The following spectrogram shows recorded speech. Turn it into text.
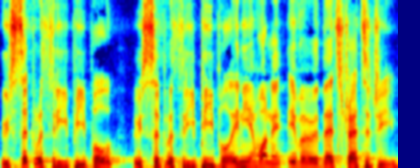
who sit with three people, who sit with three people. Anyone ever heard that strategy?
